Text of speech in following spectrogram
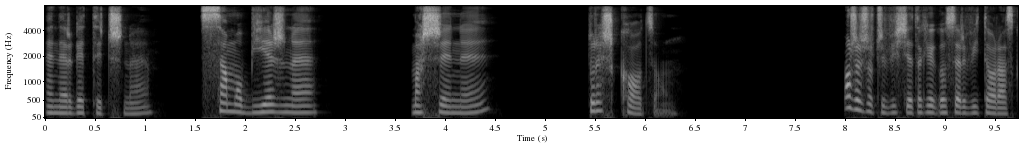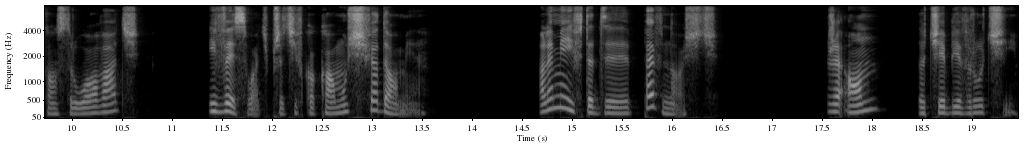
energetyczne, samobieżne maszyny, które szkodzą. Możesz oczywiście takiego serwitora skonstruować i wysłać przeciwko komuś świadomie. Ale miej wtedy pewność, że on do ciebie wróci.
